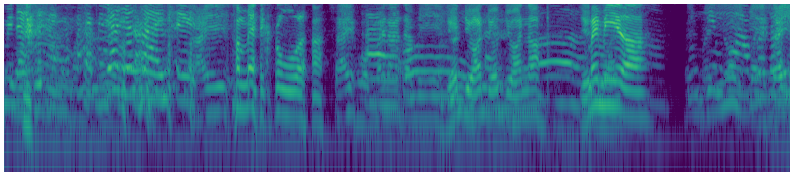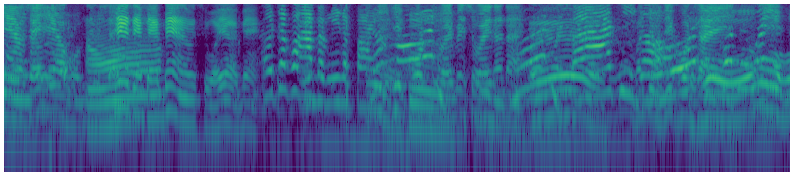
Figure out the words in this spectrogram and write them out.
ไม่ได้ย่าจะใส่เศษถ้าแม่ครูล่ะไซส์ผมไม่น่าจะมีหยวนหยวนหยวนหยวนเนาะไม่มีเหรอ กิมว่าไปไซเลยส์เอลไซส์เอลผมอ๋อแม่แต่แบบแม่สวยอะแม่เออเจ้าก็เอาแบบนี้ละไปอยู่ที่คนสวยไม่สวยนั่นน่ะเออป้าที่มันก็อยู่ที่คนใส่โอ้โหโอ้โห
